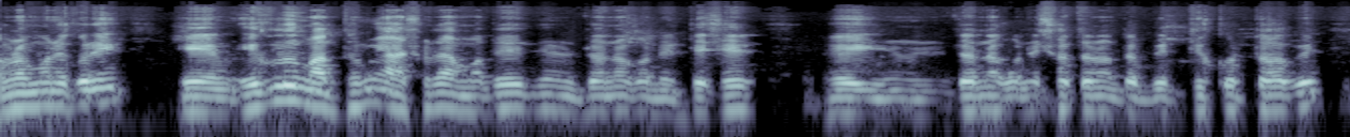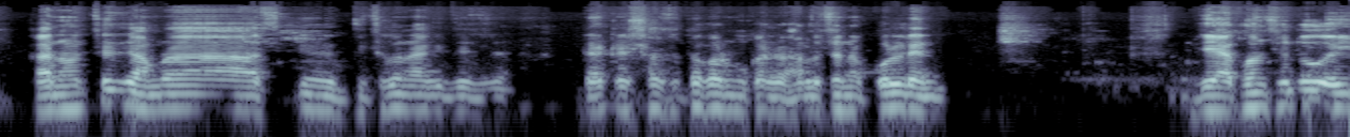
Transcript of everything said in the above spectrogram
আমরা মনে করি এগুলোর মাধ্যমে আসলে আমাদের জনগণের, দেশের এই জনগণের সচেতনতা বৃদ্ধি করতে হবে। কারণ হচ্ছে যে আমরা কিছুক্ষণ আগে যে ডাক্তার সচেতন কর্মকার আলোচনা করলেন, যে এখন শুধু এই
